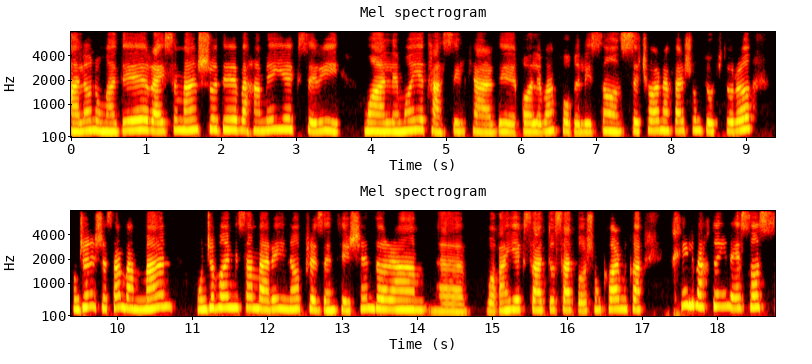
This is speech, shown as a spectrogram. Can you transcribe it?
الان اومده رئیس من شده و همه یک سری معلمای تحصیل کرده غالبا فوق لیسانس. سه چهار نفرشون دکترا. اونجا نشستم و من اونجا وای میسم برای اینا پریزنتیشن دارم. واقعا یک ساعت دو ساعت باشون کار می‌کنم. خیلی وقتا این احساس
